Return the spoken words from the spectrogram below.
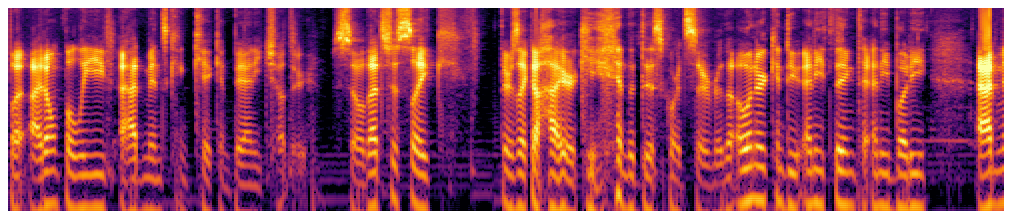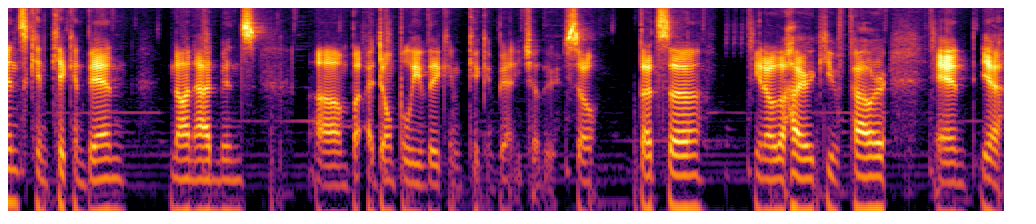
but I don't believe admins can kick and ban each other. So that's just like there's like a hierarchy in the Discord server. The owner can do anything to anybody. Admins can kick and ban non-admins, um, but I don't believe they can kick and ban each other. So that's uh, you know, the hierarchy of power. And yeah,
